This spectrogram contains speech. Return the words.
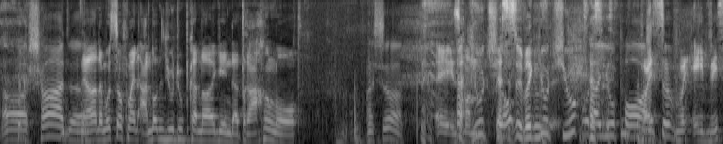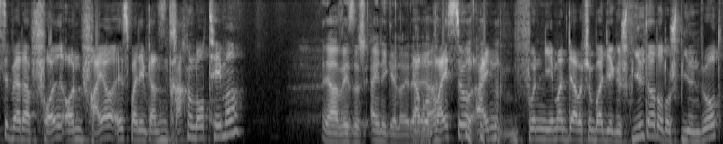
Oh, schade. Ja, da musst du auf meinen anderen YouTube-Kanal gehen, der Drachenlord. Ach so. Ey, sag mal, YouTube, Das ist übrigens- YouTube oder YouPorn? weißt du, ey, weißt du, wer da voll on fire ist bei dem ganzen Drachenlord-Thema? Ja, weiß ich, einige Leute. Aber ja. weißt du, ein von jemand, der aber schon bei dir gespielt hat oder spielen wird?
